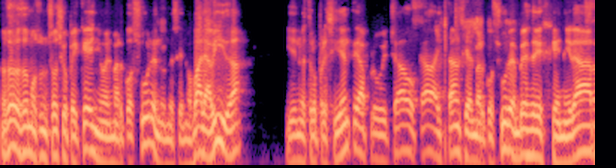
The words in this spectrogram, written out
Nosotros somos un socio pequeño del Mercosur, en donde se nos va la vida, y nuestro presidente ha aprovechado cada instancia del Mercosur en vez de generar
